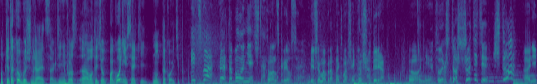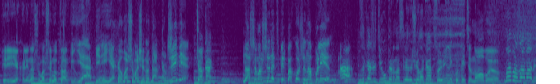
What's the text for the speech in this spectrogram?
Вот мне такое больше нравится, где не просто... а вот эти вот погони всякие, ну, такой, типа. Нечто! Это было нечто! Он скрылся. Бежим обратно к машине. Вперед! О, нет. Вы что, шутите? Что? Они переехали нашу машину танком. Я переехал вашу машину танком. Джимми, Чё как? наша машина теперь похожа на блин. Закажите Uber на следующую локацию или купите новую. Выбор за вами.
